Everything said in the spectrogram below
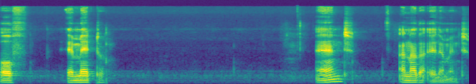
of a metal and another element.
